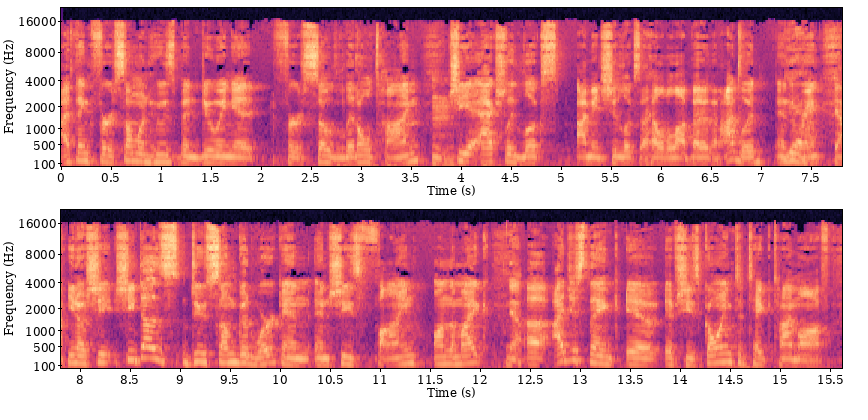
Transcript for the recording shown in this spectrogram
I think for someone who's been doing it for so little time, Hmm. she actually looks. I mean, she looks a hell of a lot better than I would in the ring. Yeah. You know, she she does do some good work, and and she's fine on the mic. Yeah. Uh, I just think if if she's going to take time off.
